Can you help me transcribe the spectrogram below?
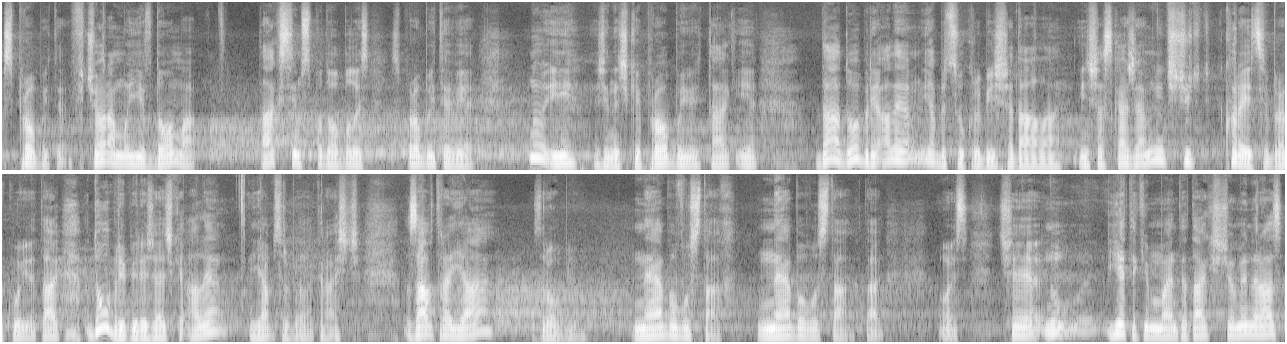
Спробуйте. Вчора мої вдома так всім сподобалось, спробуйте ви. Ну і жіночки пробують, так і. Да, добрі, але я би цукру більше дала. Інша скаже, а мені чуть-чуть кориці бракує. Так, добрі піріжечки, але я б зробила краще. Завтра я зроблю небо в устах, небо в устах. Так? Ось. Чи, ну, є такі моменти, так, що ми не раз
